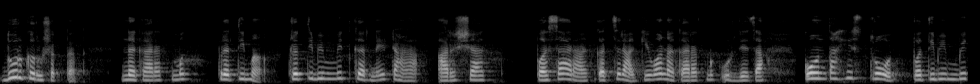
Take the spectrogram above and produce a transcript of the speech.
दूर करू शकतात. नकारात्मक प्रतिमा प्रतिबिंबित करणे टाळा आरशात पसारा कचरा किंवा नकारात्मक ऊर्जेचा कोणताही स्रोत प्रतिबिंबित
